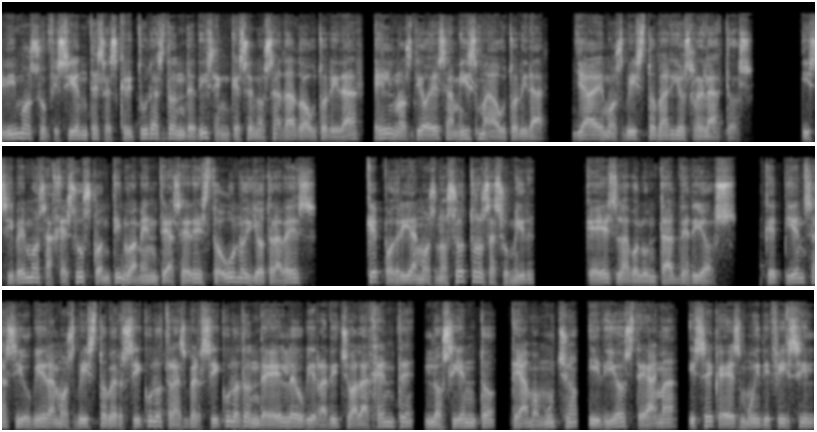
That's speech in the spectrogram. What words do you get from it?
vimos suficientes escrituras donde dicen que se nos ha dado autoridad, Él nos dio esa misma autoridad. Ya hemos visto varios relatos. ¿Y si vemos a Jesús continuamente hacer esto uno y otra vez? ¿Qué podríamos nosotros asumir? Que es la voluntad de Dios. ¿Qué piensa si hubiéramos visto versículo tras versículo donde él le hubiera dicho a la gente, lo siento, te amo mucho, y Dios te ama, y sé que es muy difícil,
